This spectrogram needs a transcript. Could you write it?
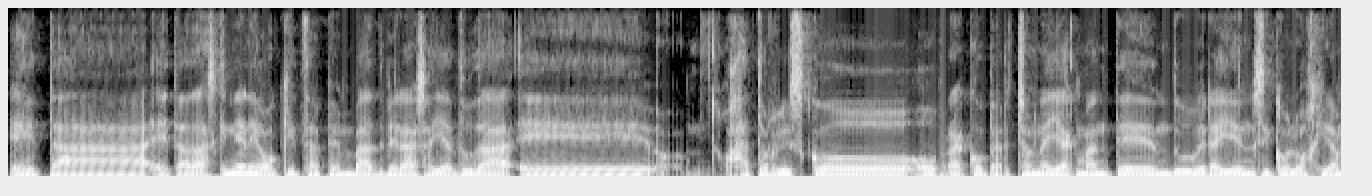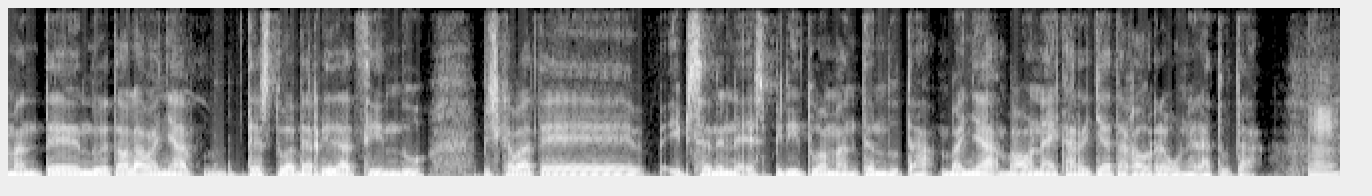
Eta, eta da azkenean egokitzapen bat, bera saiatu da e, jatorrizko obrako pertsonaiak mantendu, beraien psikologia mantendu, eta hola, baina testua berri datzin du. Pixka bat e, ipsenen espiritua mantenduta, baina ba ona ekarrikia eta gaur eguneratuta. Mm.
